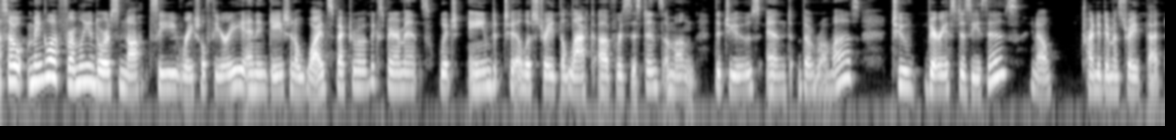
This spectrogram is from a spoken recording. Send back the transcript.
So, Mengele firmly endorsed Nazi racial theory and engaged in a wide spectrum of experiments which aimed to illustrate the lack of resistance among the Jews and the Romas to various diseases, you know, trying to demonstrate that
